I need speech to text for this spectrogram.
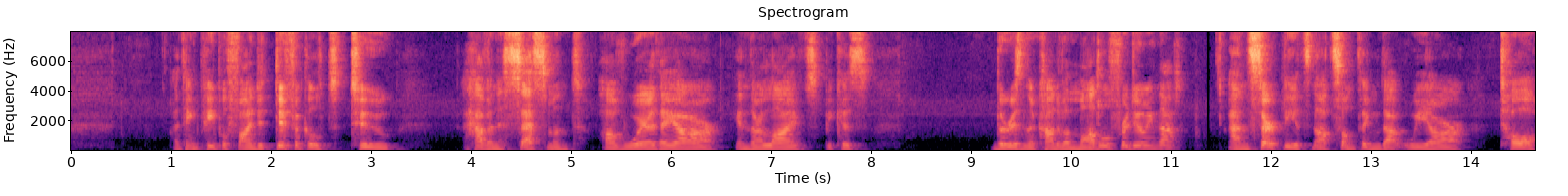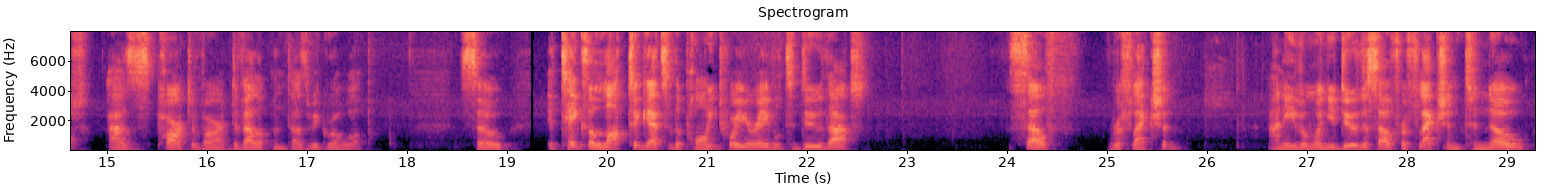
I think people find it difficult to have an assessment of where they are in their lives because there isn't a kind of a model for doing that. And certainly it's not something that we are taught as part of our development as we grow up. So it takes a lot to get to the point where you're able to do that self reflection and even when you do the self reflection to know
